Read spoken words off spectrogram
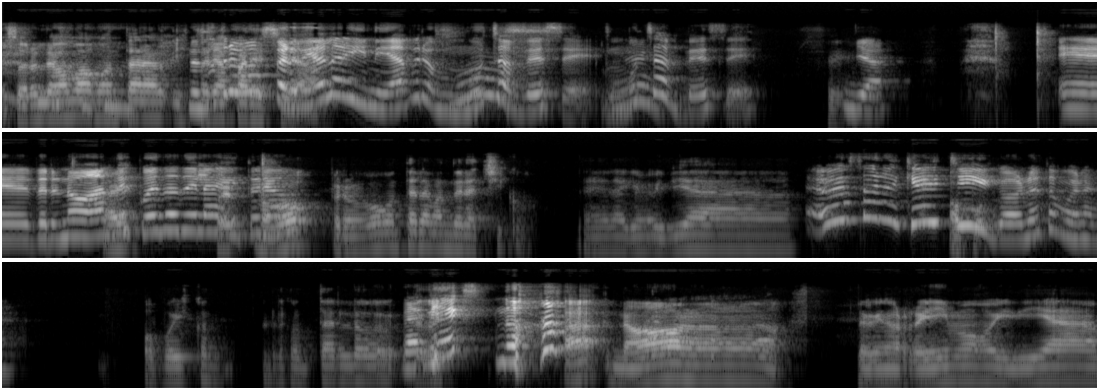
Nosotros le vamos a contar historias Nosotros hemos perdido la dignidad, pero muchas Uf, veces. Muchas veces. Sí. Ya. Eh, pero no, antes ver, cuéntate las Pero me, historias. puedo, pero me puedo contarla cuando era chico. eh, La que hoy día. ¿Qué hay, po- chico? No está buena. ¿O podéis con- contarlo? ¿La lo mi ex? No. Ah, no, no, no, no. Lo que nos reímos hoy día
